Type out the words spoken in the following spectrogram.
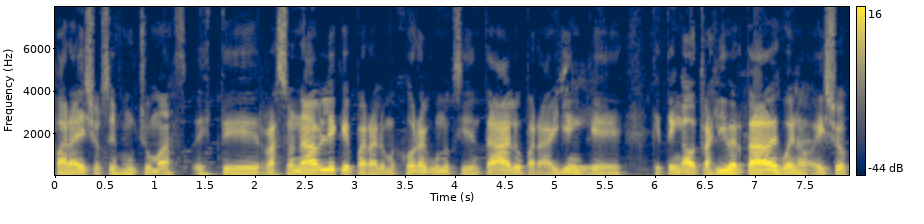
para ellos es mucho más este, razonable que para a lo mejor algún occidental o para alguien que, tenga otras libertades. Bueno, ellos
